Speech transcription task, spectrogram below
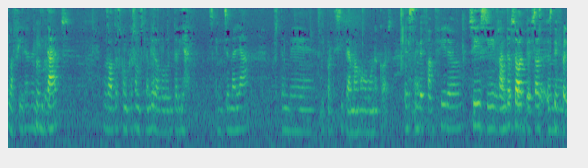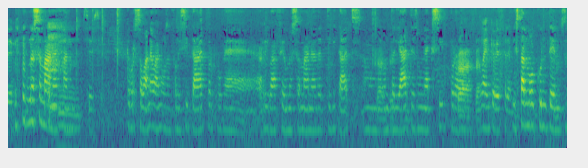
la fira d'entitats. Mm -hmm nosaltres, com que som també del voluntariat, escrits allà, doncs també hi participem en alguna cosa. Ells també fan fira. Sí, sí, fan de tot, de tot. És diferent. Una setmana fan. Sí, sí que Barcelona bueno, els han felicitat per poder arribar a fer una setmana d'activitats amb un clar, voluntariat, és un èxit però l'any que ve farem i estan molt contents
